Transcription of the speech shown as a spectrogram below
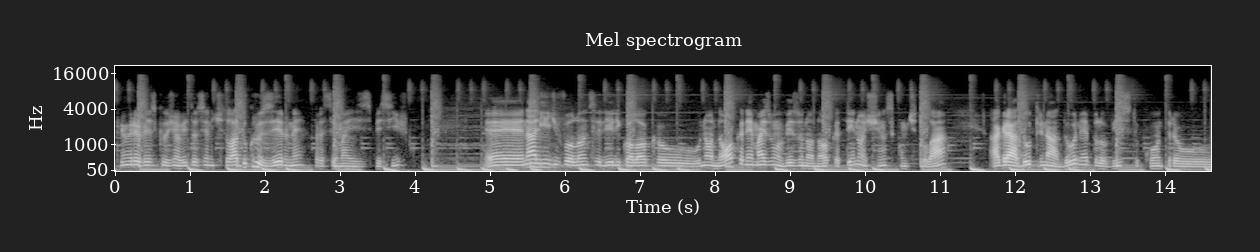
Primeira vez que o Jean Vitor sendo titular do Cruzeiro, né? Para ser mais específico. É, na linha de volantes ali ele coloca o Nonoca, né? Mais uma vez o Nonoca tendo uma chance como titular. Agradou o treinador, né? Pelo visto, contra o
